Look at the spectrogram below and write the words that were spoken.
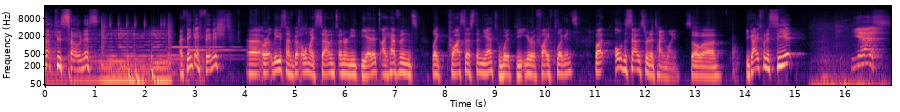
Accusonus. I think I finished, uh, or at least I've got all my sounds underneath the edit. I haven't like processed them yet with the Era 5 plugins, but all the sounds are in a timeline. So uh, you guys want to see it? Yes!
